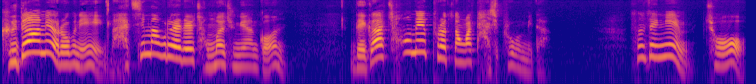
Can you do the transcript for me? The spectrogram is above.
그 다음에 여러분이 마지막으로 해야 될 정말 중요한 건 내가 처음에 풀었던 걸 다시 풀어봅니다. 선생님, 저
